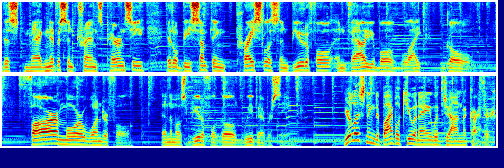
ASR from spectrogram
this magnificent transparency. It'll be something priceless and beautiful and valuable like gold. Far more wonderful than the most beautiful gold we've ever seen. You're listening to Bible Q&A with John MacArthur.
